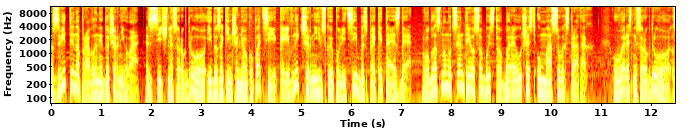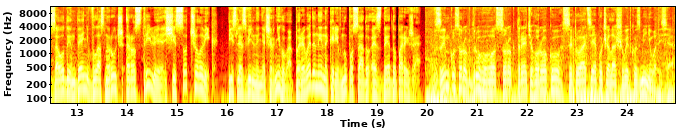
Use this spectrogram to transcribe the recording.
Звідти направлений до Чернігова. З січня 42-го і до закінчення окупації керівник Чернігівської поліції безпеки та СД. В обласному центрі особисто бере участь у масових стратах. У вересні 42-го за один день власноруч розстрілює 600 чоловік. Після звільнення Чернігова переведений на керівну посаду СД до Парижа. Взимку 42-43 року ситуація почала швидко змінюватися.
